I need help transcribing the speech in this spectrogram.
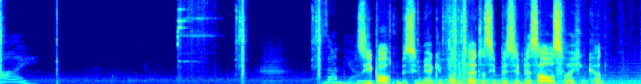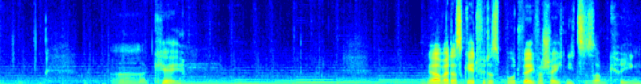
Ei. Sanja. Sie braucht ein bisschen mehr Gewandtheit, dass sie ein bisschen besser ausweichen kann. Okay. Ja, weil das Geld für das Boot werde ich wahrscheinlich nie zusammenkriegen.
